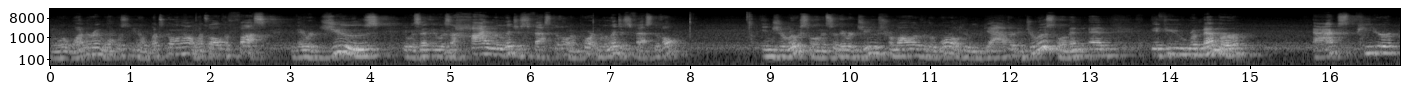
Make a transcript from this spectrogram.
And we're wondering what was, you know, what's going on? What's all the fuss? They were Jews. It was a, it was a high religious festival, an important religious festival in Jerusalem. And so there were Jews from all over the world who gathered in Jerusalem. And, and if you remember Acts, Peter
